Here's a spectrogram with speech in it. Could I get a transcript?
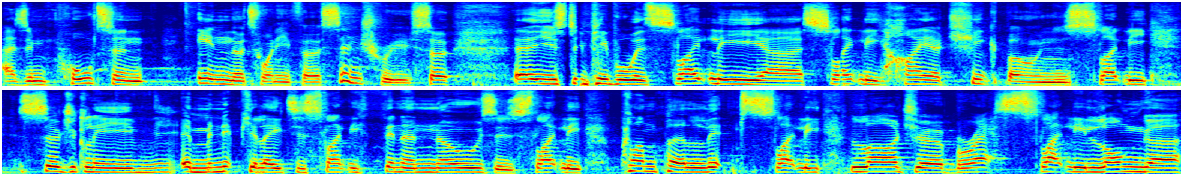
as important in the 21st century. So uh, you see people with slightly, uh, slightly higher cheekbones, slightly surgically manipulated, slightly thinner noses, slightly plumper lips, slightly larger breasts, slightly longer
